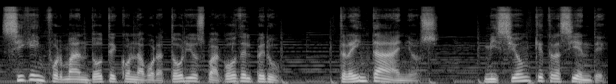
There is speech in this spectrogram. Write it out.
Sigue informándote con Laboratorios Vago del Perú. 30 años. Misión que trasciende.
